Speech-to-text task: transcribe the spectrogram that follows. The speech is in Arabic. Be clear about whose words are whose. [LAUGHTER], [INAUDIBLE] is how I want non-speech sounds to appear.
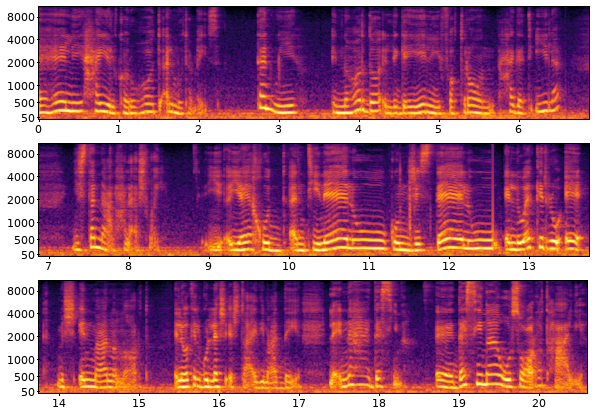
Speaker 1: أهالي حي الكروهات المتميزة تنويه النهاردة اللي جايلي فطران حاجة تقيلة يستنى على الحلقة شوية. ياخد انتينالو كونجستالو اللي واكل رقاق مش إن معانا النهارده. اللي واكل جلاش قشطة عادي معدية لأنها دسمة. آه، دسمة وسعراتها
Speaker 2: عالية.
